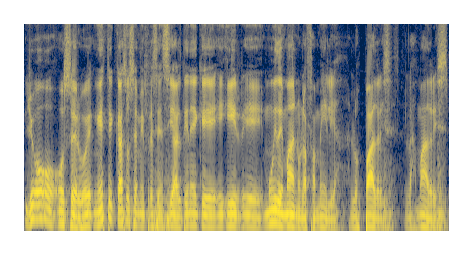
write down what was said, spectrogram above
yo observo, en este caso semipresencial tiene que ir eh, muy de mano la familia, los padres, las madres,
